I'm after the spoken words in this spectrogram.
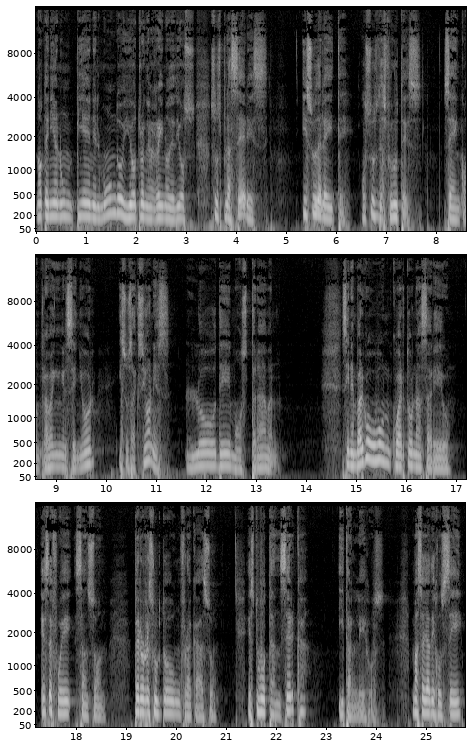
no tenían un pie en el mundo y otro en el reino de Dios. Sus placeres y su deleite o sus disfrutes se encontraban en el Señor y sus acciones lo demostraban. Sin embargo, hubo un cuarto nazareo. Ese fue Sansón, pero resultó un fracaso. Estuvo tan cerca y tan lejos. Más allá de José,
